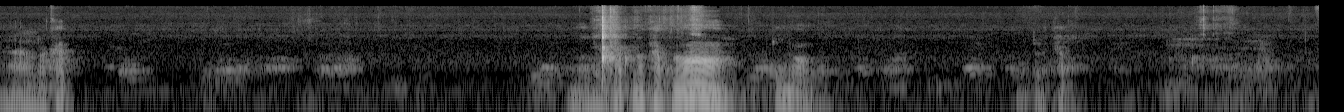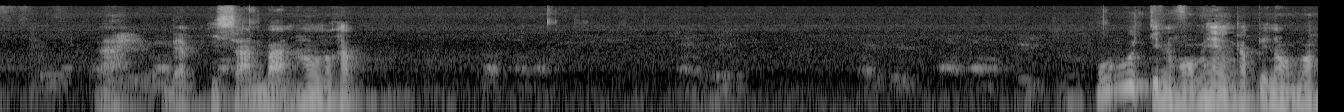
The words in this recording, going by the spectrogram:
เอาละครับ นะครับนะครับเนาะพี่น้องนะครับอะแบบอีสานบานเฮาเนาะครับโอ้ยกลินหอมแห้งครับพี่น้องเนาะ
